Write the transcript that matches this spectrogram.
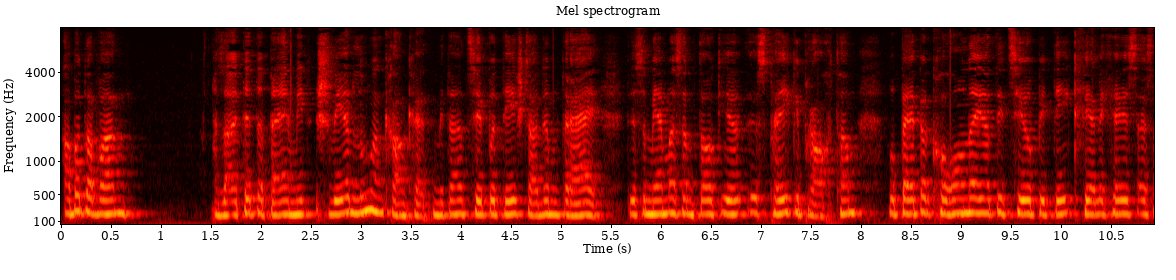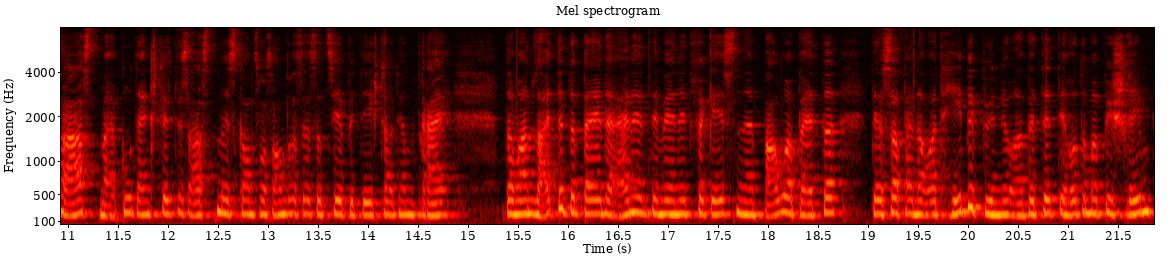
Aber da waren Leute dabei mit schweren Lungenkrankheiten, mit einer COPD Stadium 3, die so mehrmals am Tag ihr Spray gebraucht haben, wobei bei Corona ja die COPD gefährlicher ist als Asthma. Ein gut eingestelltes Asthma ist ganz was anderes als ein COPD Stadium 3. Da waren Leute dabei, der eine, den wir nicht vergessen, ein Bauarbeiter, der so auf einer Art Hebebühne arbeitet, der hat einmal beschrieben,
